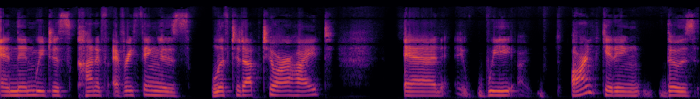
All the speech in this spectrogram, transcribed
And then we just kind of everything is lifted up to our height. And we aren't getting those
